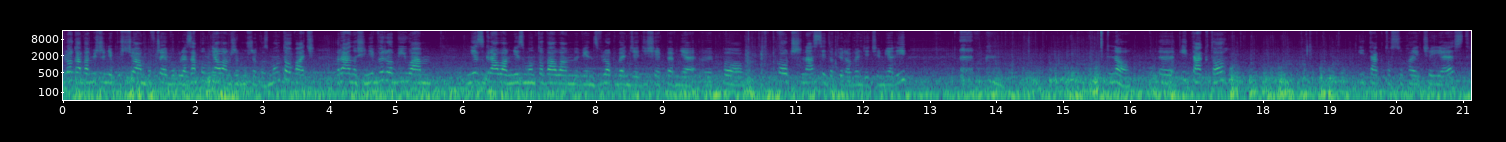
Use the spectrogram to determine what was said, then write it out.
Vloga Wam jeszcze nie puściłam, bo wczoraj w ogóle zapomniałam, że muszę go zmontować. Rano się nie wyrobiłam, nie zgrałam, nie zmontowałam, więc vlog będzie dzisiaj pewnie y, po koło 13 dopiero będziecie mieli. No y, i tak to. I tak to słuchajcie jest.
